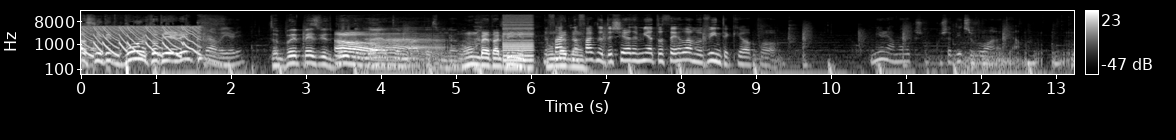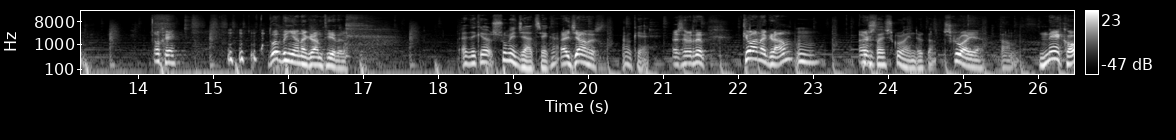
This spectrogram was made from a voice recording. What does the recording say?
Asnjë ditë burg thotë Jeri. Bravo Jeri. Të bëj 5 vjet burg oh, dhe të marr 5 milionë. Unë mbet Altini. Në fakt, në fakt në dëshirat e mia të thella më vinte kjo, po. Mirë jam edhe kështu. Kush e di ç'vuan atje. Okej. Okay. Duhet të bëj një anagram tjetër. Edhe kjo shumë e gjatë që ka. E gjatë është. Okej. Okay. Është vërtet. Kjo anagram mm. është po e shkruaj ndërkohë. Shkruaje. Po. Neko.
